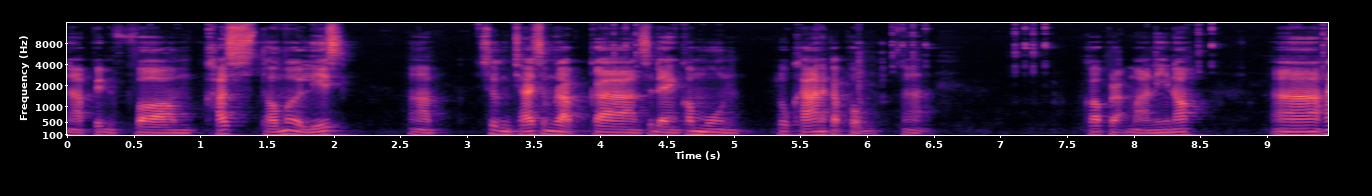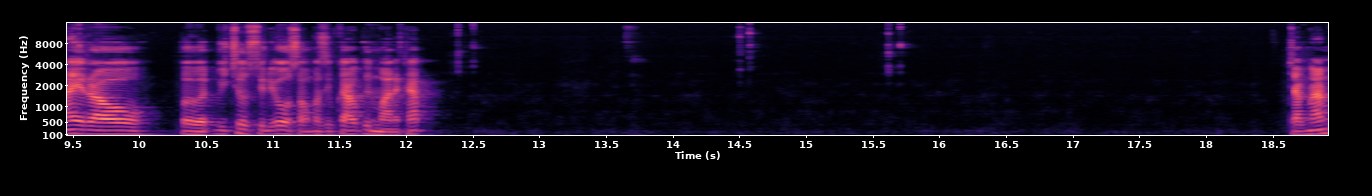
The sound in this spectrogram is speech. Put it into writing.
นะ เป็นฟอร์ม customer list ซึ่งใช้สำหรับการแสดงข้อมูลลูกค้านะครับผม ก็ประมาณนี้เนาะให้เราเปิด Visual Studio 2019 ขึ้นมานะครับ จากนั้น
